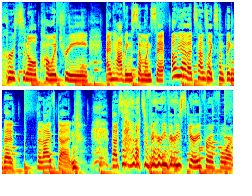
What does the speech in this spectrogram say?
personal poetry, and having someone say, "Oh yeah, that sounds like something that that I've done." that's that's very very scary for a four.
